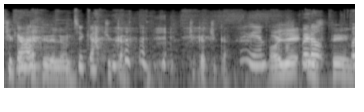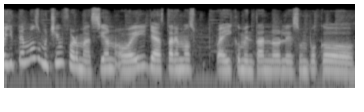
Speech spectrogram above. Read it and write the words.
chica Chica. Katy de León. Chica. Chica, chica, chica. Muy bien. Oye, Pero, este. oye, tenemos mucha información hoy. Ya estaremos ahí comentándoles un poco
